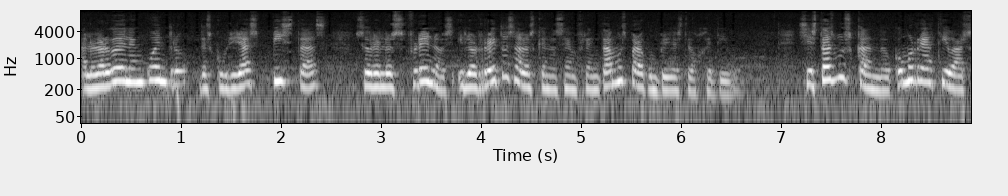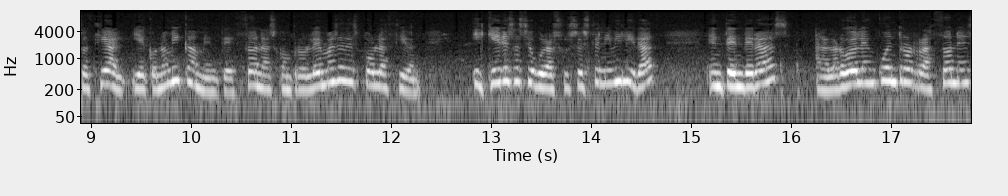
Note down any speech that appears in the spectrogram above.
a lo largo del encuentro descubrirás pistas sobre los frenos y los retos a los que nos enfrentamos para cumplir este objetivo. Si estás buscando cómo reactivar social y económicamente zonas con problemas de despoblación y quieres asegurar su sostenibilidad, entenderás a lo largo del encuentro razones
